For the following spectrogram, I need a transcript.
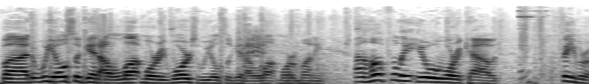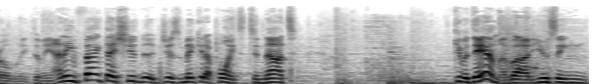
but we also get a lot more rewards, we also get a lot more money. And hopefully it will work out favorably to me. And in fact, I should uh, just make it a point to not give a damn about using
